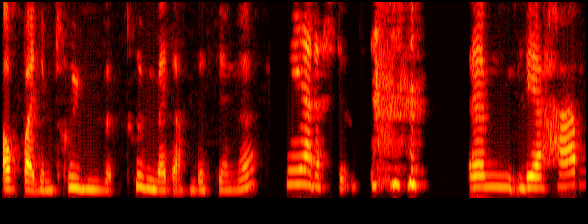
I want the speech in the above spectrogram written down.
Auch bei dem trüben, trüben Wetter ein bisschen, ne? Ja, das stimmt. ähm, wir haben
